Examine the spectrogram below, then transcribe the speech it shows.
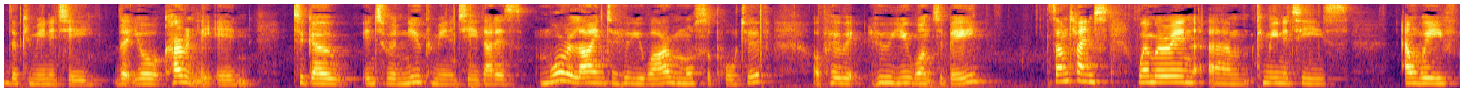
the community that you're currently in to go into a new community that is more aligned to who you are and more supportive of who it, who you want to be. Sometimes when we're in um, communities and we've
